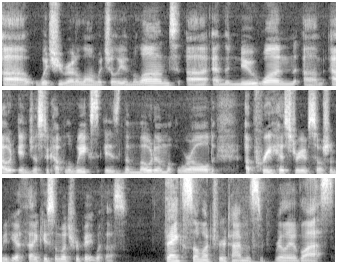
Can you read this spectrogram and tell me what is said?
uh, which you wrote along with Julien Mailland. Uh, and the new one um, out in just a couple of weeks is The Modem World, A Prehistory of Social Media. Thank you so much for being with us. Thanks so much for your time. It's really a blast.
